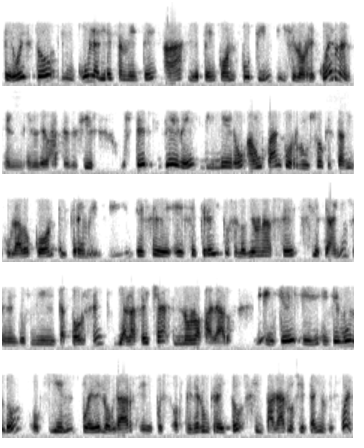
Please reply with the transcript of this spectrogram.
pero esto vincula directamente a Le Pen con Putin y se lo recuerdan en, en el debate. Es decir, usted debe dinero a un banco ruso que está vinculado con el Kremlin. Ese, ese crédito se lo dieron hace siete años, en el 2014, y a la fecha no lo ha pagado. ¿En qué, en, qué mundo o quién puede lograr eh, pues obtener un crédito sin pagarlo siete años después?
